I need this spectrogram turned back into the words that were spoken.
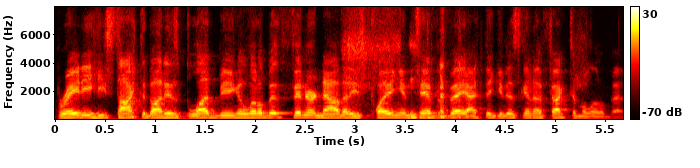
Brady, he's talked about his blood being a little bit thinner now that he's playing in Tampa Bay. I think it is going to affect him a little bit.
